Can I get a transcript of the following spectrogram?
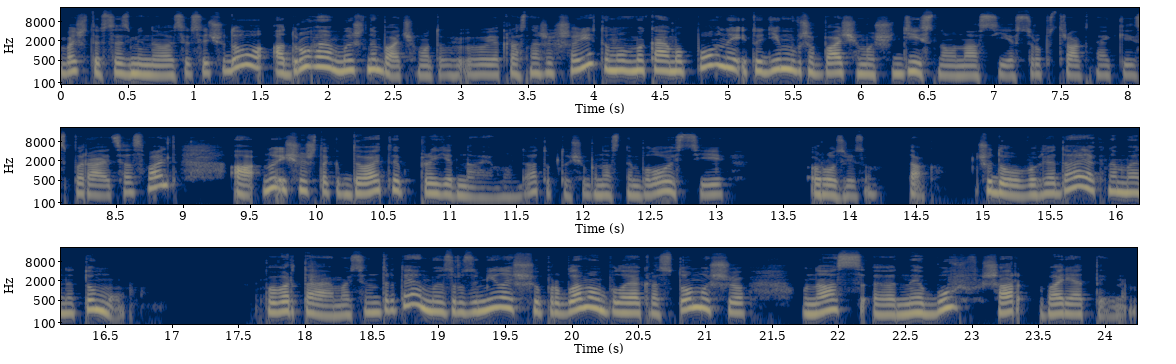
Бачите, все змінилося, все чудово. А друге, ми ж не бачимо е, якраз наших шарів, тому вмикаємо повний, і тоді ми вже бачимо, що дійсно у нас є субстракт, на який спирається асфальт. А, ну і ще ж так, давайте приєднаємо, да? тобто, щоб у нас не було ось цієї розрізу. Так, чудово виглядає, як на мене, тому. Повертаємося на 3D, ми зрозуміли, що проблема була якраз в тому, що у нас е, не був шар варіативним.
